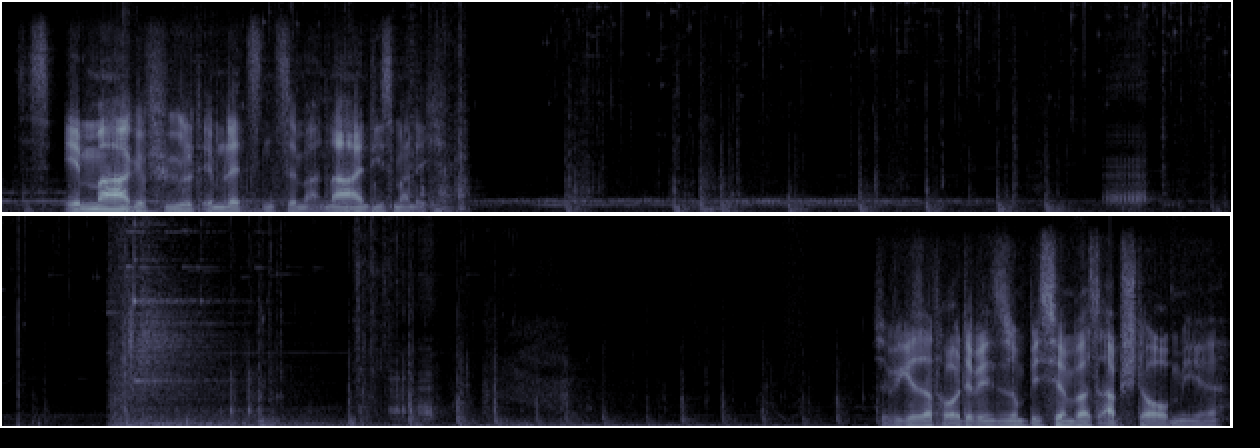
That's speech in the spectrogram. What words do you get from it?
Es ist immer gefühlt im letzten Zimmer. Nein, diesmal nicht. So, wie gesagt, heute wenigstens so ein bisschen was abstauben hier.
